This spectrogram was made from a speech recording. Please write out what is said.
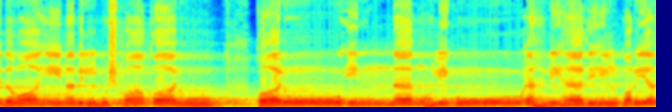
إبراهيم بالبشرى قالوا قالوا إنا مهلكو أهل هذه القرية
